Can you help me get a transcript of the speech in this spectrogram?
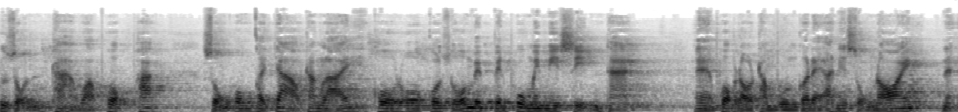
กุศลถ้าว่าพวกพระสงฆ์องค์เจ้าทั้งหลายโคโลโกโสมเป็นผู้ไม่มีศีลนะพวกเราทำบุญก็ได้อานิสงส์น้อยนะ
